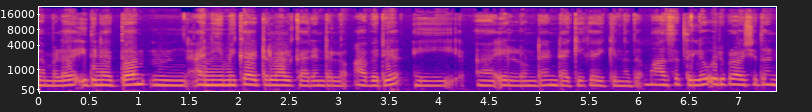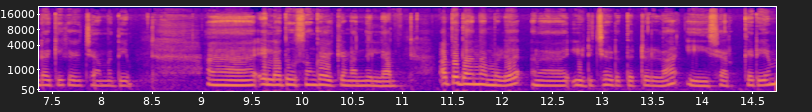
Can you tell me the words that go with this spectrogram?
നമ്മൾ ഇതിനകത്ത് അനീമിക് ആയിട്ടുള്ള ആൾക്കാരുണ്ടല്ലോ അവർ ഈ എള്ളുണ്ട ഉണ്ടാക്കി കഴിക്കുന്നത്. മാസത്തിൽ ഒരു പ്രാവശ്യം ഉണ്ടാക്കി കഴിച്ചാൽ മതി. എല്ലാ ദിവസവും കഴിക്കണമെന്നില്ല. അപ്പോൾ ഇതാ നമ്മൾ ഇടിച്ചെടുത്തിട്ടുള്ള ഈ ശർക്കരയും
